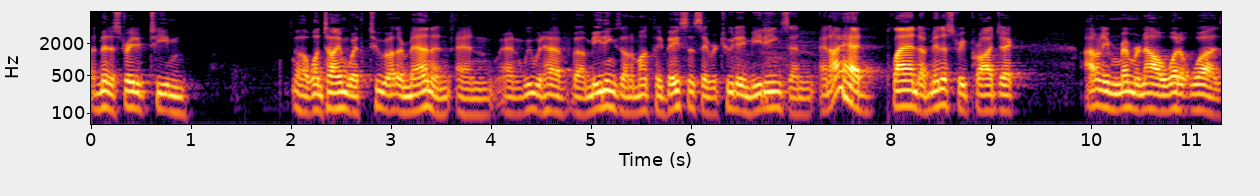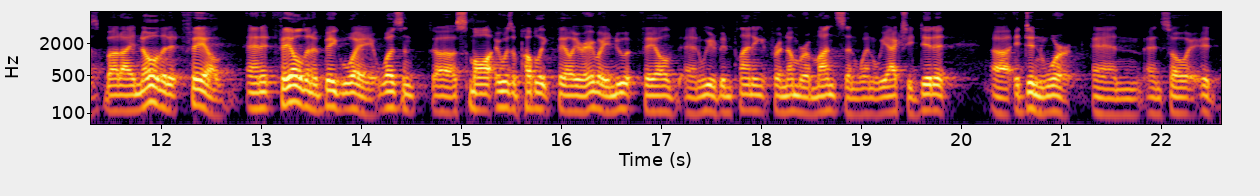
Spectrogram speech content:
administrative team uh, one time with two other men, and, and, and we would have uh, meetings on a monthly basis. They were two day meetings, and, and I had planned a ministry project. I don't even remember now what it was, but I know that it failed, and it failed in a big way. It wasn't uh, small, it was a public failure. Everybody knew it failed, and we had been planning it for a number of months, and when we actually did it, uh, it didn't work, and and so it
